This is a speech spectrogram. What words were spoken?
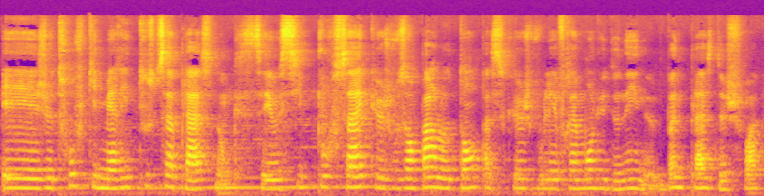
et je trouve qu'il mérite toute sa place. Donc c'est aussi pour ça que je vous en parle autant parce que je voulais vraiment lui donner une bonne place de choix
